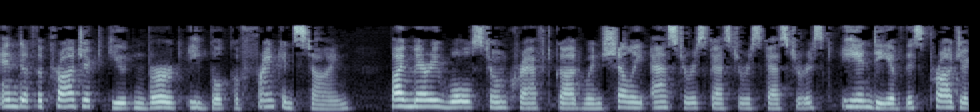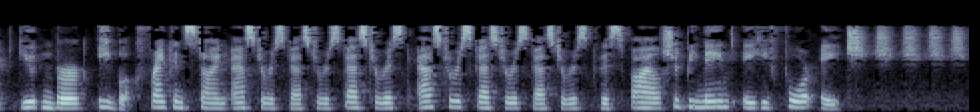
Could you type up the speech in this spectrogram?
End of the Project Gutenberg e-book of Frankenstein by Mary Wollstonecraft Godwin Shelley asterisk asterisk asterisk END of this Project Gutenberg ebook Frankenstein asterisk asterisk asterisk asterisk asterisk asterisk this file should be named 84H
